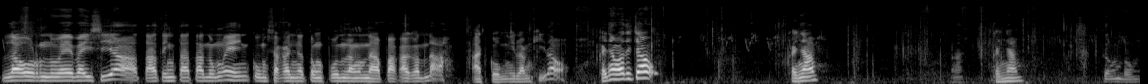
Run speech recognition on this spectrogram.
Laor Nueva Ecija at ating tatanungin kung sa kanya tong punlang napakaganda at kung ilang kilo. Kanya mati chow. Kanyam? Ha? Kanyam? Gambong.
